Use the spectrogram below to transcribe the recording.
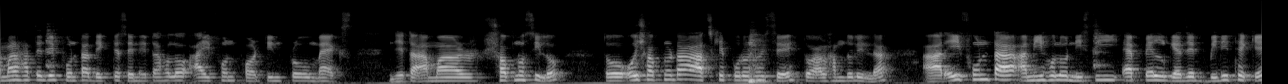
আমার হাতে যে ফোনটা দেখতেছেন, এটা হলো আইফোন ফোরটিন প্রো ম্যাক্স যেটা আমার স্বপ্ন ছিল। তো ওই স্বপ্নটা আজকে পূরণ হয়েছে, তো আলহামদুলিল্লাহ। আর এই ফোনটা আমি হলো নিসি অ্যাপেল গ্যাজেট বিডি থেকে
